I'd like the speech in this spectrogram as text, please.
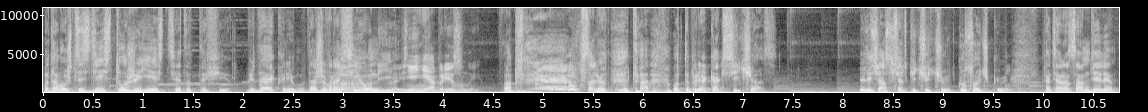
потому что здесь тоже есть этот эфир. Видай, Кремов, даже в России Да, он да, есть. Не, не обрезанный. Аб- Абсолютно. Да. Вот, например, как сейчас. Или сейчас все-таки чуть-чуть, кусочками. Хотя, на самом деле,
